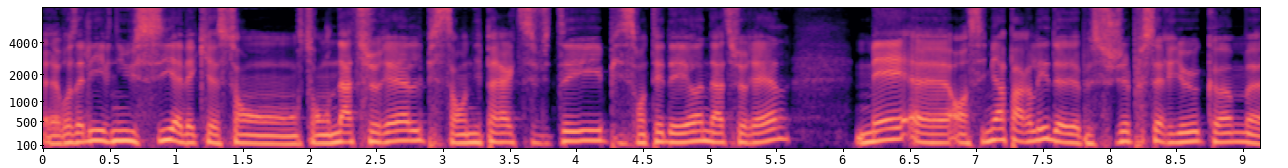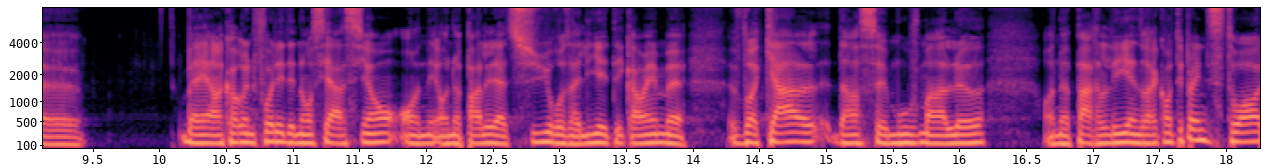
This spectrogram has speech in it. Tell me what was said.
euh, Rosalie est venue ici avec son, son naturel, puis son hyperactivité, puis son TDA naturel. Mais on s'est mis à parler de, sujets plus sérieux comme ben, encore une fois, les dénonciations, on, est, on a parlé là-dessus. Rosalie été quand même vocale dans ce mouvement-là. On a parlé, elle nous a raconté plein d'histoires,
